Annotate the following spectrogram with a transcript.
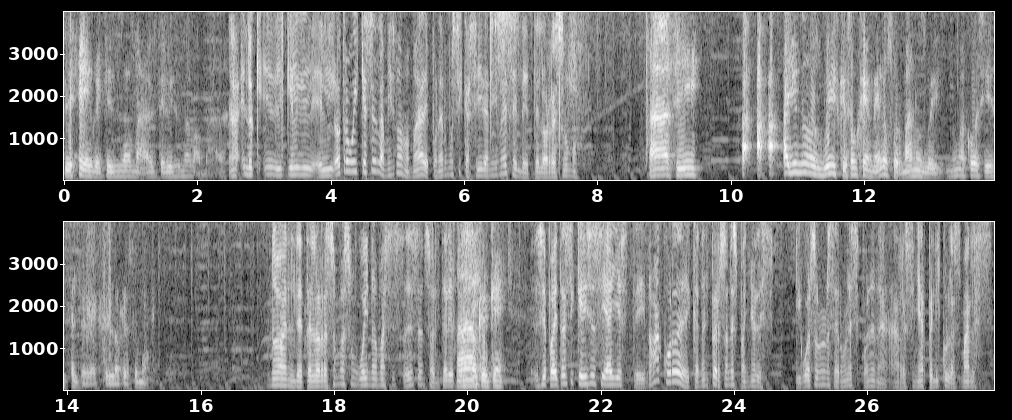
Sí, sí, güey, que es una mames, te es una mamada. Ah, lo que, el, el- el otro güey que hace la misma mamada de poner música así de anime es el de Te lo resumo. Ah, sí. Ah, ah, ah, hay unos güeyes que son gemelos o hermanos, güey. No me acuerdo si es el de que lo resumo. No, el de Te lo resumo es un güey nomás, es, es en solitario. Pero Ah, sí, ok, ok. sí, por ahorita sí que dice si hay este. No me acuerdo del canal, pero son españoles. Igual son unos hermanos que se ponen a, a reseñar películas malas.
